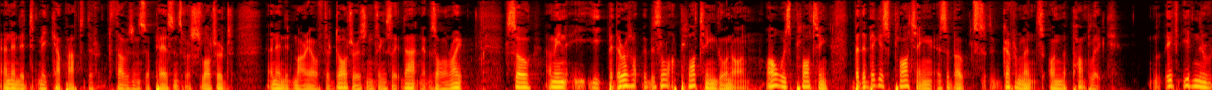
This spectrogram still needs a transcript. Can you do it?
And then they'd make up after the thousands of peasants were slaughtered. And then they'd marry off their daughters and things like that. And it was all right. So, I mean, but there was, there was a lot of plotting going on. Always plotting. But the biggest plotting is about government on the public even the,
